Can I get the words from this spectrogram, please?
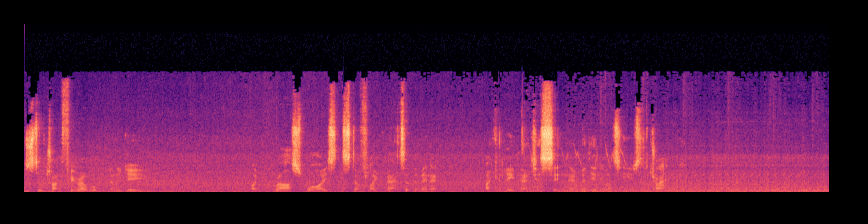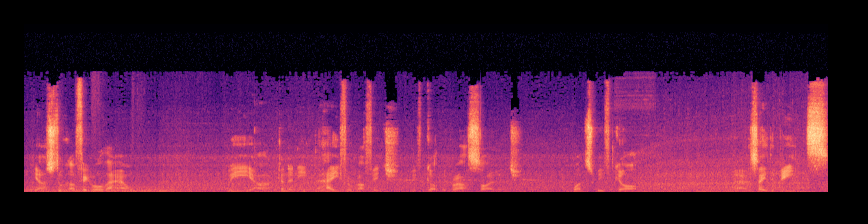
still trying to figure out what we're going to do, like grass-wise and stuff like that at the minute. I can leave that just sitting there with anyone to use the track. Yeah, I've still got to figure all that out. We are going to need the hay for roughage. We've got the grass silage. Once we've got, uh, say, the beets,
